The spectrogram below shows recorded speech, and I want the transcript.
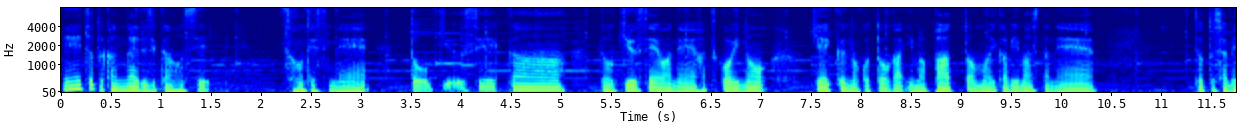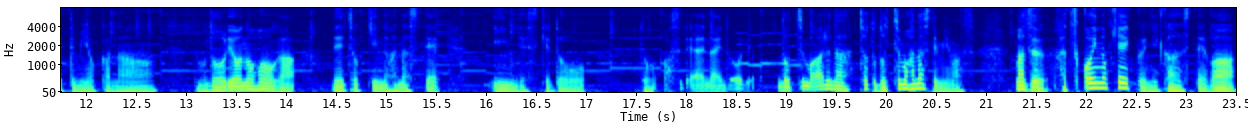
えー、ちょっと考える時間欲しい。そうですね。同級生か。同級生はね初恋の K 君のことが今パッと思い浮かびましたね。ちょっと喋ってみようかな。でも同僚の方がね直近の話でいいんですけどと忘れられない同僚。どっちもあるな。ちょっとどっちも話してみます。まず初恋の K 君に関しては、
